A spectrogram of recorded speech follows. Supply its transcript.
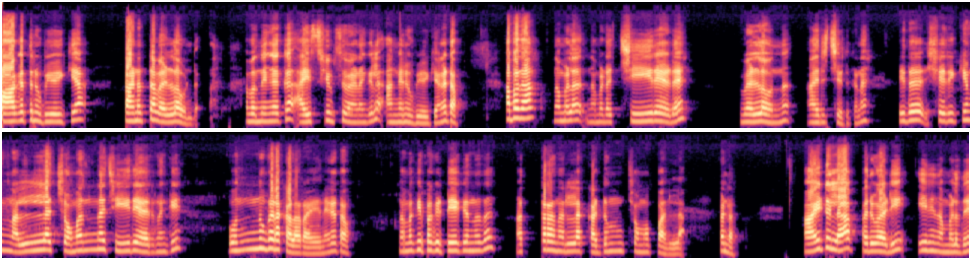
പാകത്തിന് ഉപയോഗിക്കുക. തണുത്ത വെള്ളമുണ്ട്. അപ്പം നിങ്ങൾക്ക് ഐസ് ക്യൂബ്സ് വേണമെങ്കിൽ അങ്ങനെ ഉപയോഗിക്കാം കേട്ടോ. അപ്പോൾ അതാ നമ്മൾ നമ്മുടെ ചീരയുടെ വെള്ളം ഒന്ന് അരിച്ചെടുക്കണേ. ഇത് ശരിക്കും നല്ല ചുമന്ന ചീരയായിരുന്നെങ്കിൽ ഒന്നും കൂടെ കളറായേനെ കേട്ടോ. നമുക്കിപ്പോൾ കിട്ടിയേക്കുന്നത് അത്ര നല്ല കടും ചുമപ്പല്ല. കണ്ടോ? ആയിട്ടില്ല പരിപാടി. ഇനി നമ്മളിത്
